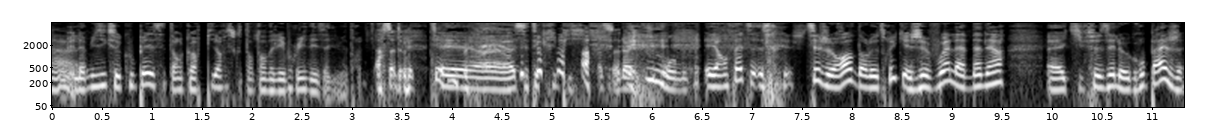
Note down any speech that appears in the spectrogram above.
Ah. Et la musique se coupait, c'était encore pire parce que t'entendais les bruits des animatroniques. Ah, ça doit être terrible. euh, c'était creepy. Ah, ça doit être immonde. Et en fait, tu sais, je rentre dans le truc et je vois la nana euh, qui faisait le groupage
